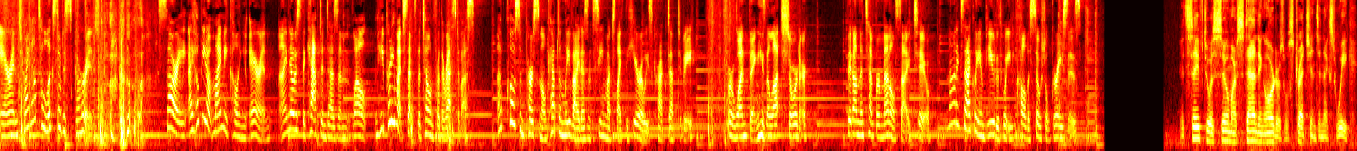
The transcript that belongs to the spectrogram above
Eren, try not to look so discouraged. Sorry, I hope you don't mind me calling you Eren. I noticed the captain does, and, well, he pretty much sets the tone for the rest of us. Up close and personal, Captain Levi doesn't seem much like the hero he's cracked up to be. For one thing, he's a lot shorter. Bit on the temperamental side, too. Not exactly imbued with what you'd call the social graces. It's safe to assume our standing orders will stretch into next week.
